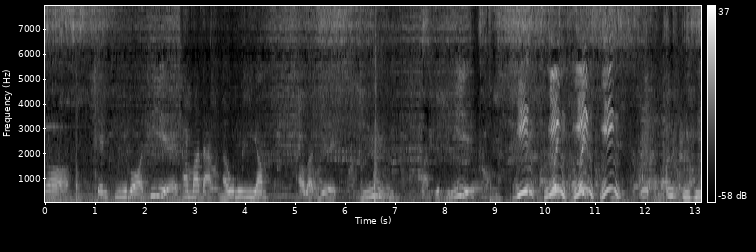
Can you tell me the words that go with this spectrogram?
ก็เป็นคีย์บอร์ดที่ทำมาจากอลูมิเนียม เอาแบบนี้เลย อืม ความคิดดียิงยิงยิงยิงอือหื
